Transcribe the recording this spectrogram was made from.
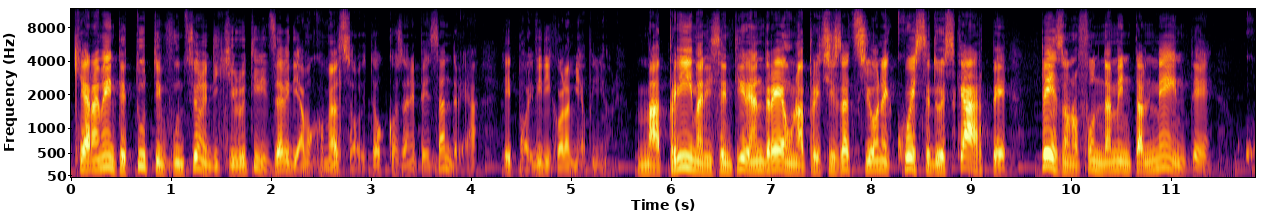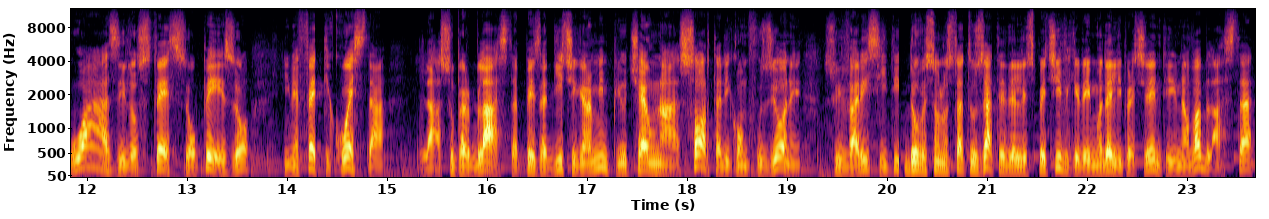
chiaramente tutto in funzione di chi lo utilizza, vediamo come al solito cosa ne pensa Andrea e poi vi dico la mia opinione. Ma prima di sentire Andrea una precisazione, queste due scarpe pesano fondamentalmente quasi lo stesso peso, in effetti questa la Super Blast pesa 10 grammi in più, c'è una sorta di confusione sui vari siti dove sono state usate delle specifiche dei modelli precedenti di Nova Blast.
